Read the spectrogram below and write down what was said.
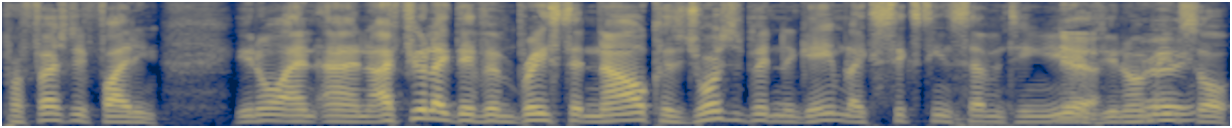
professionally fighting. You know, and, and I feel like they've embraced it now because George has been in the game like 16, 17 years. Yeah. You know what I mean? So,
